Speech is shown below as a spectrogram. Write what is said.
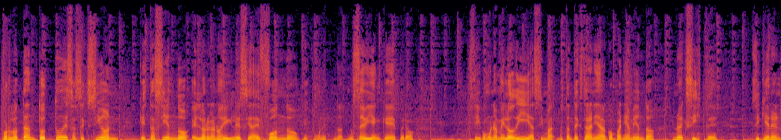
Por lo tanto, toda esa sección que está haciendo el órgano de iglesia de fondo, que es como una- no, no sé bien qué es, pero sí, como una melodía así bastante extraña de acompañamiento, no existe. Si quieren,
